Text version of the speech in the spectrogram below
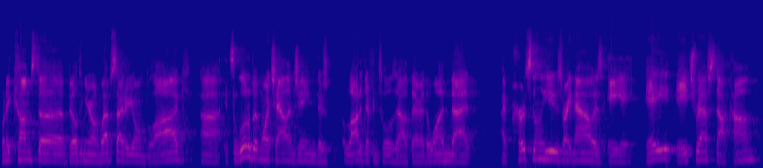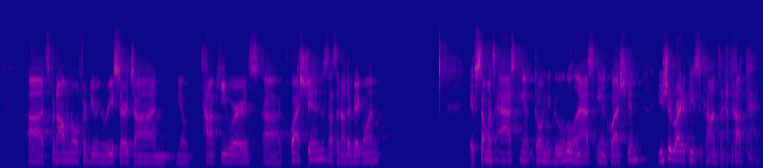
When it comes to building your own website or your own blog, uh, it's a little bit more challenging. There's a lot of different tools out there. The one that I personally use right now is ahrefs.com uh, it's phenomenal for doing research on you know top keywords, uh, questions. That's another big one. If someone's asking, going to Google and asking a question, you should write a piece of content about that.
